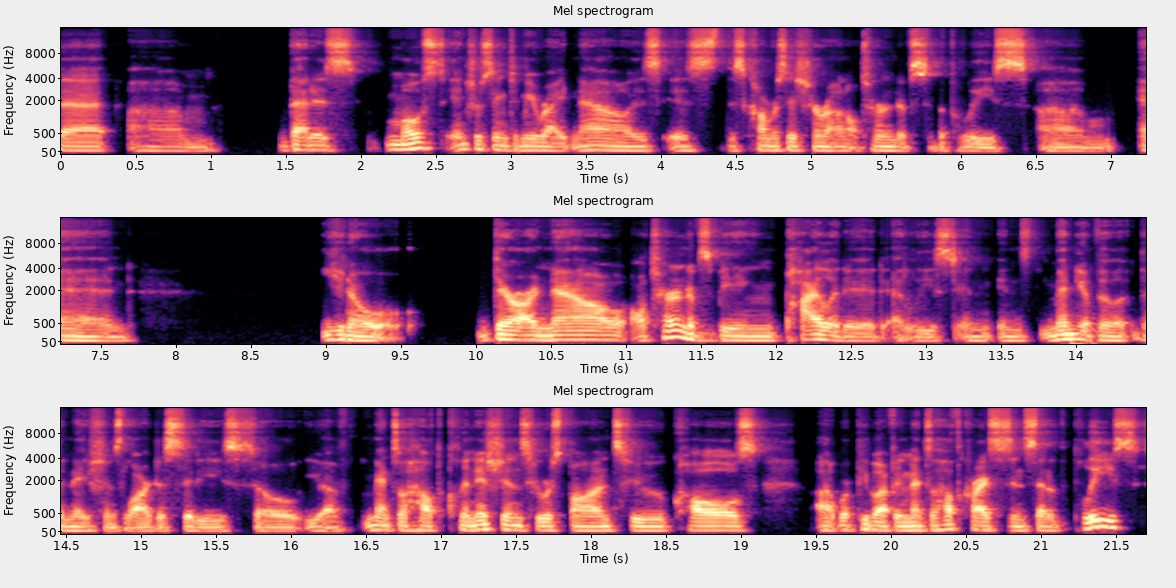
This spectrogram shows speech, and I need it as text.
that um, that is most interesting to me right now is is this conversation around alternatives to the police. Um, and you know, there are now alternatives being piloted, at least in in many of the the nation's largest cities. So you have mental health clinicians who respond to calls uh, where people are having mental health crisis instead of the police.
